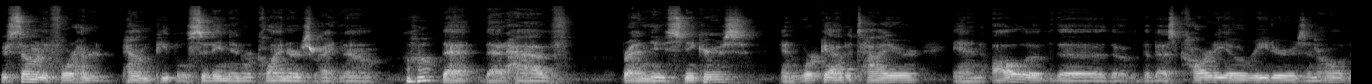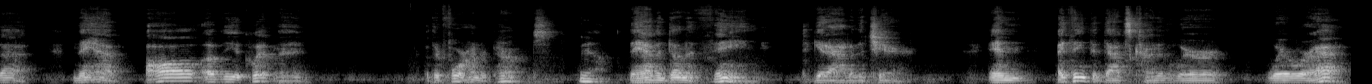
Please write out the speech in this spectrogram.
there's so many 400 pound people sitting in recliners right now Uh-huh. that that have brand new sneakers and workout attire and all of the, the the best cardio readers and all of that. And they have all of the equipment, but they're 400 pounds. Yeah. They haven't done a thing to get out of the chair. And I think that that's kind of where where we're at.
